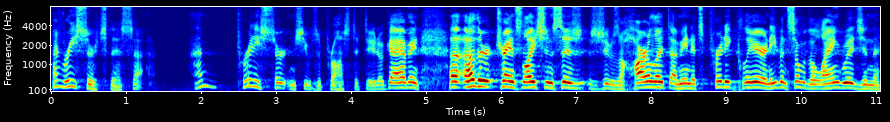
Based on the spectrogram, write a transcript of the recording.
I've researched this. I'm pretty certain she was a prostitute, okay? I mean, uh, other translations says she was a harlot. I mean, it's pretty clear, and even some of the language in the,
